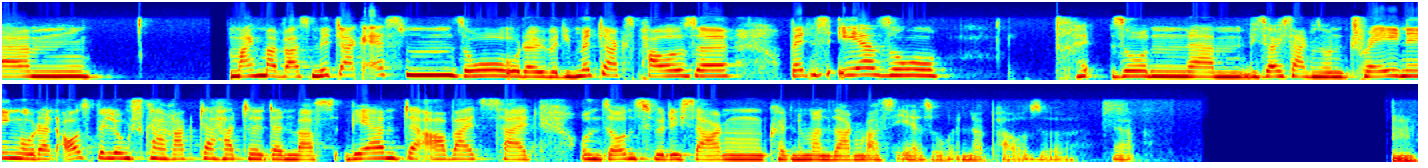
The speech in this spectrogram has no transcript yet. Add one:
Ähm, manchmal war es Mittagessen so oder über die Mittagspause. Wenn es eher so so ein, ähm, wie soll ich sagen, so ein Training oder ein Ausbildungscharakter hatte, dann war es während der Arbeitszeit und sonst würde ich sagen, könnte man sagen, war es eher so in der Pause, ja. Hm.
